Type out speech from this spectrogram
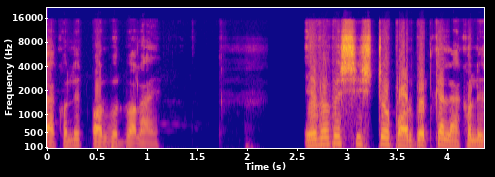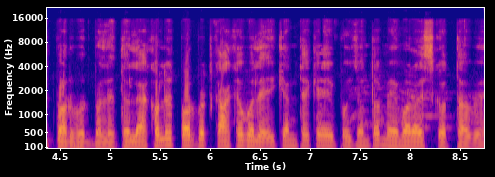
ল্যাকলিত পর্বত বলা হয় এভাবে সৃষ্ট পর্বতকে ল্যাকলিত পর্বত বলে। তো ল্যাকলিত পর্বত কাকে বলে? এইখান থেকে এই পর্যন্ত মেমোরাইজ করতে হবে।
